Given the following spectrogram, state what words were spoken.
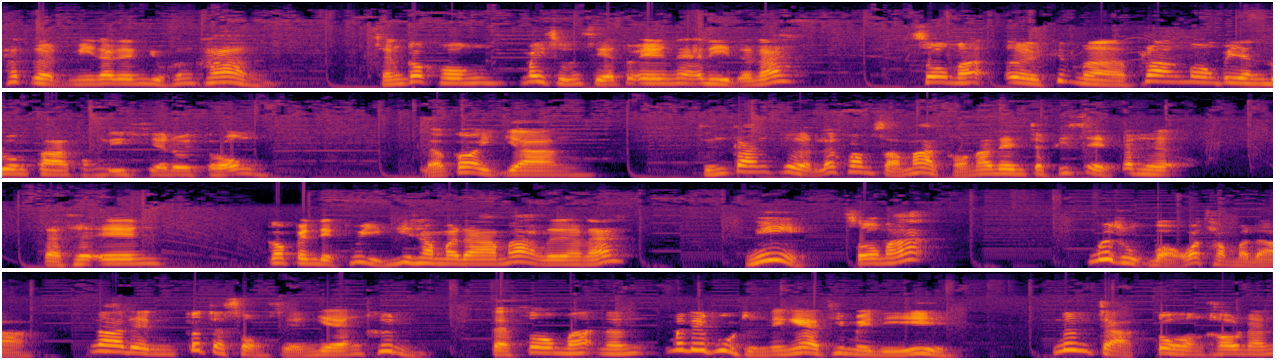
ถ้าเกิดมีนาเดนอยู่ข้างๆ ฉันก็คงไม่สูญเสียตัวเองในอดีตนะ โซมะเอ่ยขึ้นมาพลางมองไปยังดวงตาของลีเซียโดยตรง แล้วก็อีกอย่างถึงการเกิดและความสามารถของนาเดนจะพิเศษก็เถอะ แต่เธอเองก็เป็นเด็กผู้หญิงที่ธรรมดามากเลยนะ นี่โซมะ เมื่อถูกบอกว่าธรรมดา นาเดนก็จะส่งเสียงแย้งขึ้น แต่โซมะนั้นไม่ได้พูดถึงในแง่ที่ไม่ดี เนื่องจากตัวของเขานั้น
